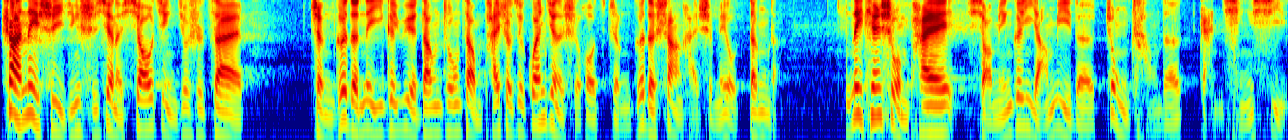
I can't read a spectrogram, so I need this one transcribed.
上海那时已经实现了宵禁，就是在整个的那一个月当中，在我们拍摄最关键的时候，整个的上海是没有灯的。那天是我们拍小明跟杨幂的重场的感情戏，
